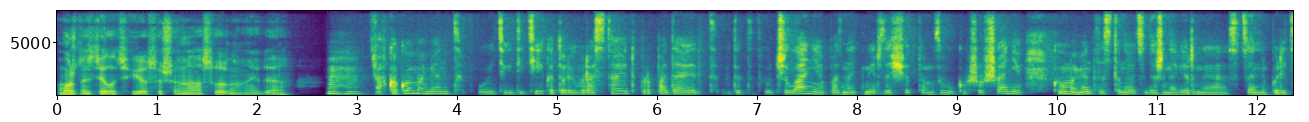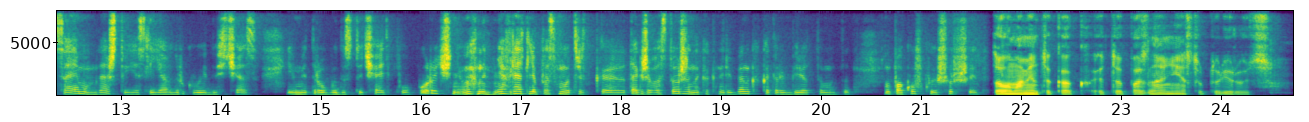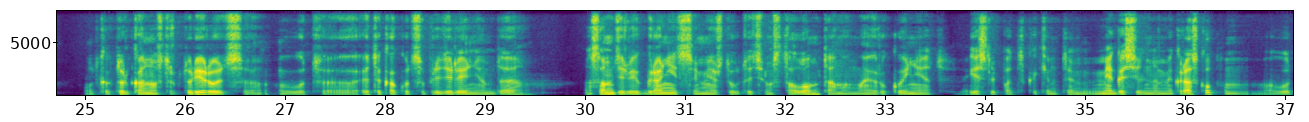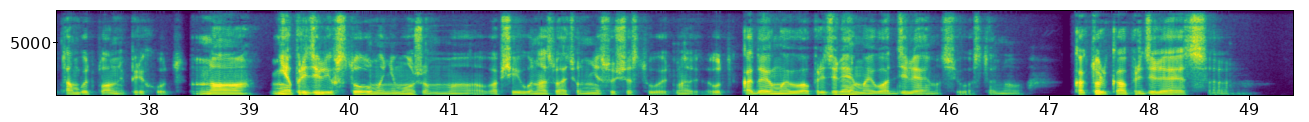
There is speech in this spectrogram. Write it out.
можно сделать ее совершенно осознанной, да. Угу. А в какой момент у этих детей, которые вырастают, пропадает вот это вот желание познать мир за счет там звуков, шуршания? В какой момент это становится даже, наверное, социально порицаемым, да, что если я вдруг выйду сейчас и в метро буду стучать по поручню, на меня вряд ли посмотрят так же восторженно, как на ребенка, который берет там эту упаковку и шуршит. С того момента, как это познание структурируется, вот как только оно структурируется, вот, э, это как вот с определением, да, на самом деле границы между вот этим столом там и моей рукой нет. Если под каким-то мегасильным микроскопом, вот там будет плавный переход. Но не определив стол, мы не можем э, вообще его назвать, он не существует. Мы, вот когда мы его определяем, мы его отделяем от всего остального. Как только определяется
